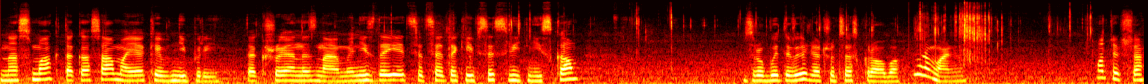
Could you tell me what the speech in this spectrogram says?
На смак така сама, як і в Дніпрі. Так що я не знаю, мені здається, це такий всесвітній скам. Зробити вигляд, що це скраба. Нормально. От і все.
